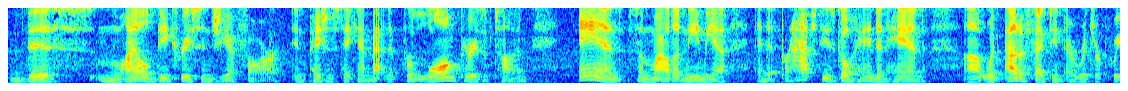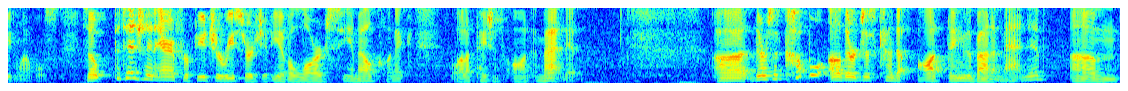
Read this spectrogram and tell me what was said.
this mild decrease in GFR in patients taking imatinib for long periods of time and some mild anemia, and that perhaps these go hand in hand uh, without affecting erythropoietin levels. So, potentially an area for future research if you have a large CML clinic, a lot of patients on imatinib. Uh, there's a couple other just kind of odd things about imatinib. Um,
